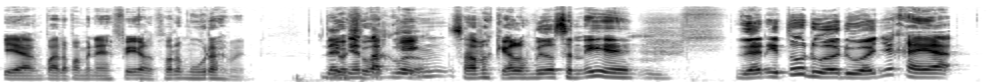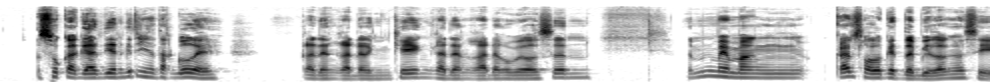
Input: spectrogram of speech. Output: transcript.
yang para pemain FPL, soalnya murah man. Dan Joshua. King sama Callum Wilson, iya. Dan itu dua-duanya kayak suka gantian gitu nyetak gol ya. Kadang-kadang King, kadang-kadang Wilson. Tapi memang kan selalu kita bilang si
